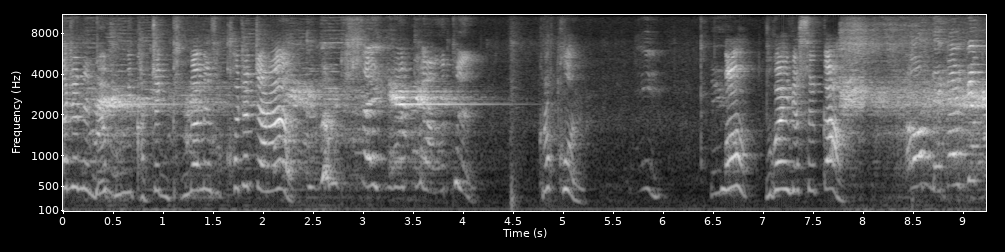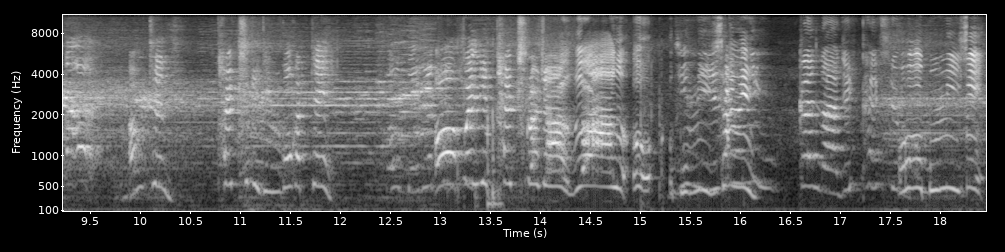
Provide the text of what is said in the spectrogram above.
아까 전에 내 몸이 갑자기 빛나면서 커졌잖아. 그건 비싸지 같아 아무튼. 그렇군. 어, 누가 이겼을까? 어, 내가 이겼다. 아무튼 탈출이 된 것 같아. 어, 내가. 어, 빨리 탈출하자. 으아, 어, 몸이 이상해. 그러니까 나를 탈출. 어, 몸이 이상해.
